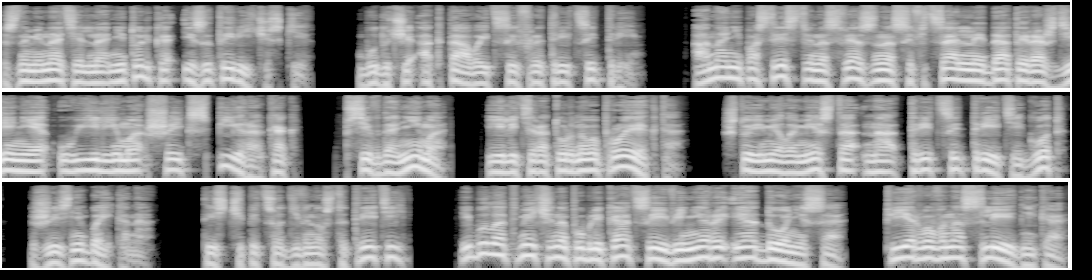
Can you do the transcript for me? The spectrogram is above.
знаменательна не только эзотерически, будучи октавой цифры 33. Она непосредственно связана с официальной датой рождения Уильяма Шекспира как псевдонима и литературного проекта, что имело место на 33-й год жизни Бейкона, 1593, и было отмечено публикацией Венеры и Адониса, первого наследника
